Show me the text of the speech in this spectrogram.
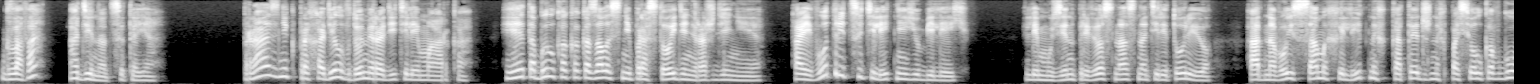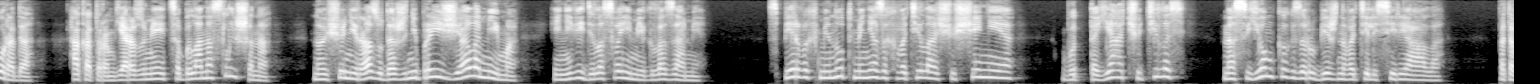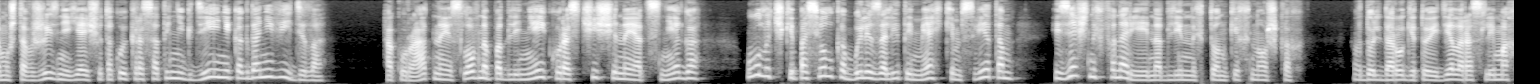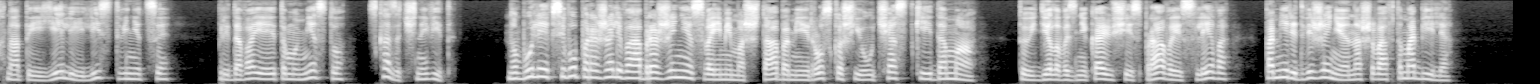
Глава 11. Праздник проходил в доме родителей Марка. И это был, как оказалось, не простой день рождения, а его 30-летний юбилей. Лимузин привез нас на территорию одного из самых элитных коттеджных поселков города, о котором я, разумеется, была наслышана, но еще ни разу даже не проезжала мимо и не видела своими глазами. С первых минут меня захватило ощущение, будто я очутилась на съемках зарубежного телесериала — потому что в жизни я еще такой красоты нигде и никогда не видела. Аккуратные, словно под линейку, расчищенные от снега, улочки поселка были залиты мягким светом изящных фонарей на длинных тонких ножках. Вдоль дороги то и дело росли мохнатые ели и лиственницы, придавая этому месту сказочный вид. Но более всего поражали воображение своими масштабами и роскошью участки и дома, то и дело возникающие справа и слева по мере движения нашего автомобиля.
